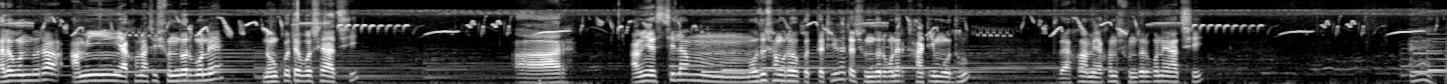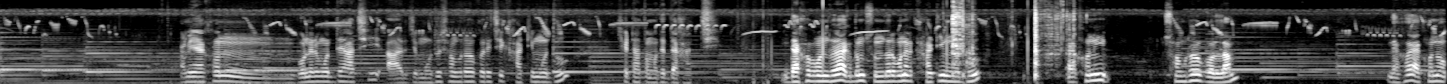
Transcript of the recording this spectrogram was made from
হ্যালো বন্ধুরা, আমি এখন আছি সুন্দরবনে, নৌকোতে বসে আছি। আর আমি এসেছিলাম মধু সংগ্রহ করতে, ঠিক আছে? সুন্দরবনের খাঁটি মধু। দেখো, আমি এখন সুন্দরবনে আছি। হ্যাঁ। আমি এখন বনের মধ্যে আছি, আর যে মধু সংগ্রহ করেছি, খাঁটি মধু, সেটা তোমাদের দেখাচ্ছি। দেখো বন্ধুরা, একদম সুন্দরবনের খাঁটি মধু। এখনই সংগ্রহ করলাম। দেখো এখনও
